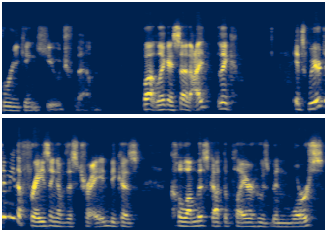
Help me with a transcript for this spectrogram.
freaking huge for them. But like I said, I like it's weird to me the phrasing of this trade because Columbus got the player who's been worse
